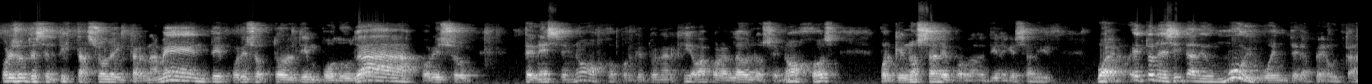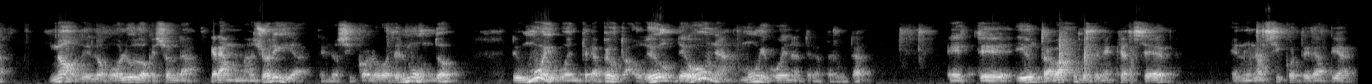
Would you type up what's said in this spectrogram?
Por eso te sentís tan sola internamente, por eso todo el tiempo dudás, por eso tenés enojo, porque tu energía va por al lado de los enojos, porque no sale por donde tiene que salir. Bueno, esto necesita de un muy buen terapeuta, no de los boludos que son la gran mayoría de los psicólogos del mundo, de un muy buen terapeuta o de, una muy buena terapeuta este, y un trabajo que tenés que hacer en una psicoterapia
